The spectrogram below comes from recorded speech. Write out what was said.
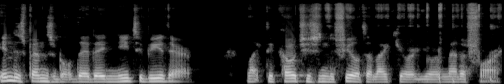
indispensable, that they need to be there, like the coaches in the field. I like your your metaphor.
